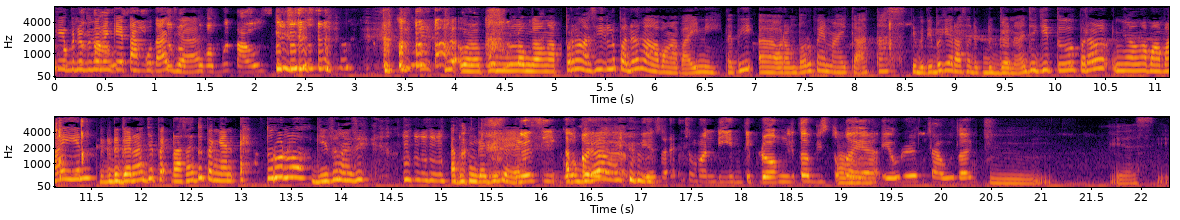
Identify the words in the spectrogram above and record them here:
kayak bener-bener kayak takut aja gue tahu. Nggak, walaupun lo nggak ngap pernah gak sih? Lo padahal nggak ngapa-ngapain nih. Tapi eh, orang tua lo pengen naik ke atas. Tiba-tiba kayak rasa deg-degan aja gitu. Padahal nggak ngapa-ngapain. Deg-degan aja pe- rasanya tuh pengen eh turun lo. Gitu gak sih? Apa enggak juga ya? Enggak sih, gue kayak biasanya cuma diintip doang gitu, abis itu Oh. kayak ya udah cabut lagi. hmm iya sih.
